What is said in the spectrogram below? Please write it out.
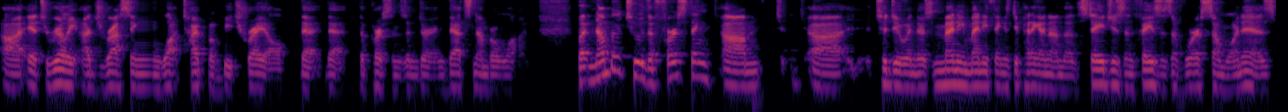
uh, it's really addressing what type of betrayal that, that the person's enduring. That's number one. But number two, the first thing um, uh, to do, and there's many, many things depending on, on the stages and phases of where someone is,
